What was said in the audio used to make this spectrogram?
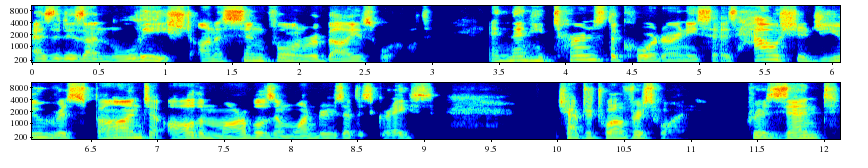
as it is unleashed on a sinful and rebellious world. And then he turns the quarter and he says, How should you respond to all the marvels and wonders of his grace? Chapter 12, verse 1 Present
